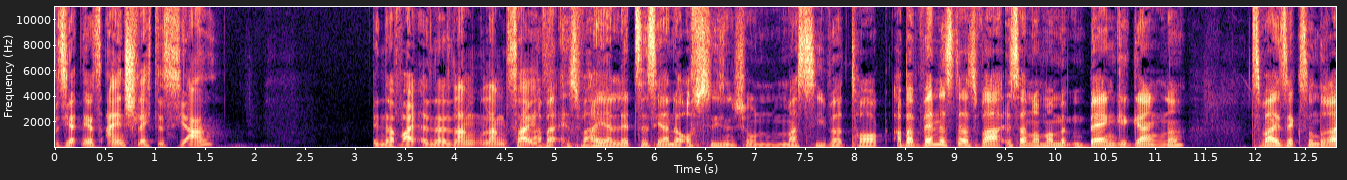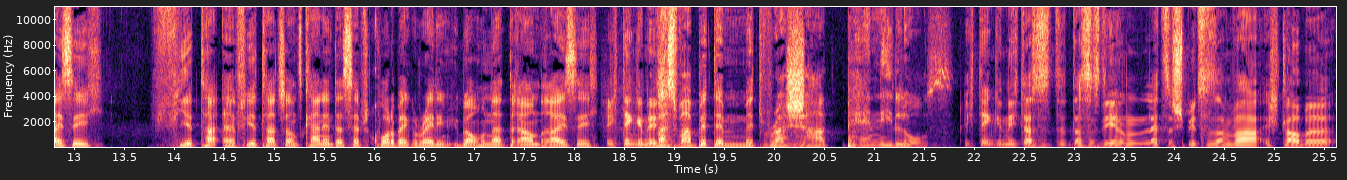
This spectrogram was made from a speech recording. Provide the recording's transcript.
Sie hatten jetzt ein schlechtes Jahr in einer, in einer langen, langen Zeit. Aber es war ja letztes Jahr in der Offseason schon massiver Talk. Aber wenn es das war, ist er nochmal mit einem Bang gegangen, ne? 2,36, vier, äh, vier Touchdowns, keine Interception, Quarterback-Rating über 133. Ich denke nicht. Was war bitte mit Rashad Penny los? Ich denke nicht, dass es, dass es deren letztes Spiel zusammen war. Ich glaube,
